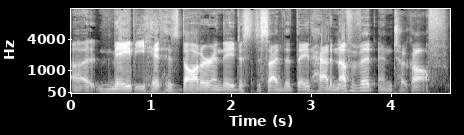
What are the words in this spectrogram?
uh, maybe hit his daughter, and they just decided that they'd had enough of it and took off.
